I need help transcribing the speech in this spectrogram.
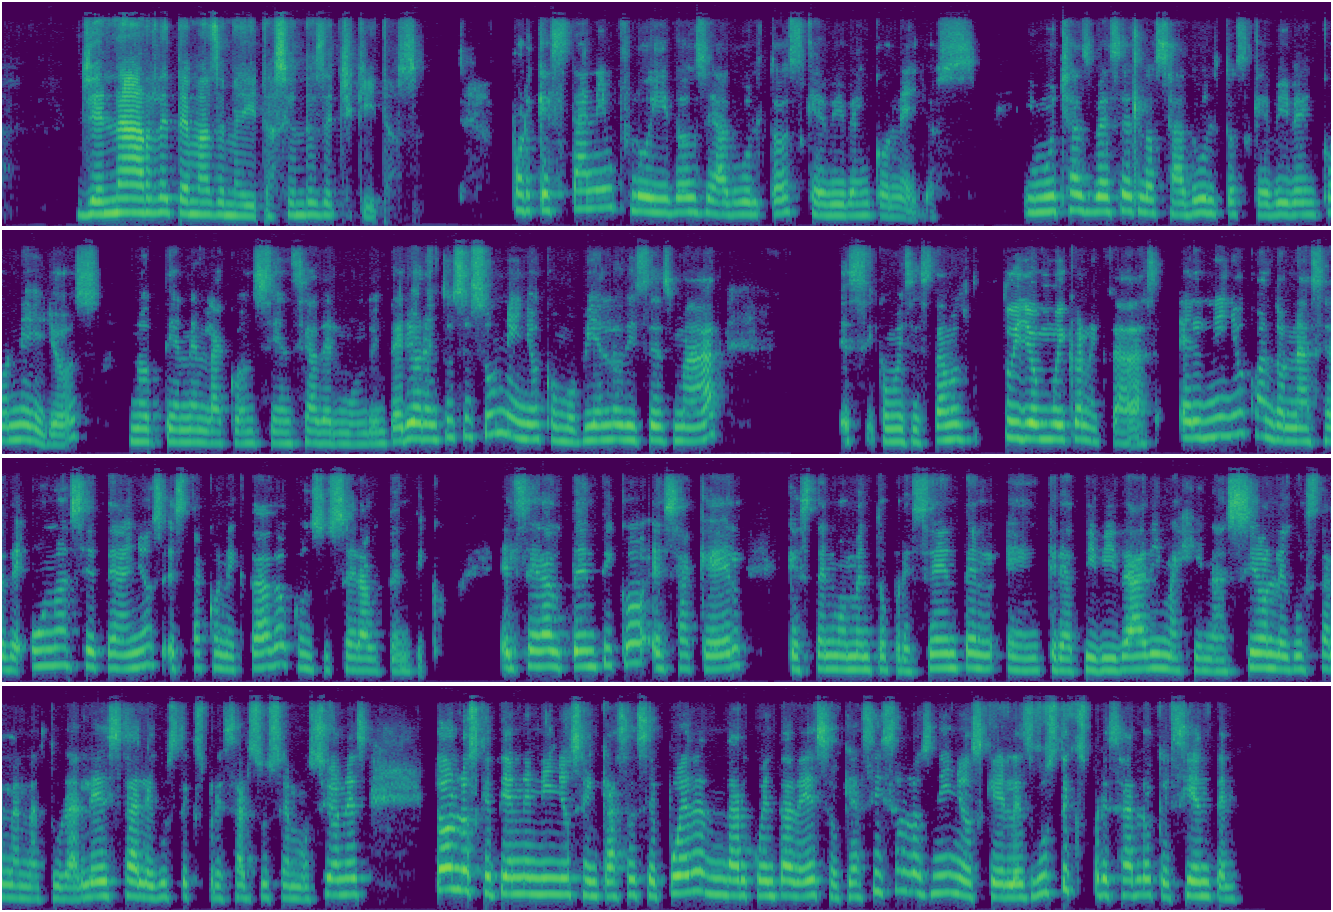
llenar de temas de meditación desde chiquitos? Porque están influidos de adultos que viven con ellos. Y muchas veces los adultos que viven con ellos no tienen la conciencia del mundo interior. Entonces un niño, como bien lo dices, Mar, como dice, estamos tú y yo muy conectadas. El niño cuando nace de 1 a 7 años está conectado con su ser auténtico. El ser auténtico es aquel que está en momento presente, en, creatividad, imaginación, le gusta la naturaleza, le gusta expresar sus emociones. Todos los que tienen niños en casa se pueden dar cuenta de eso, que así son los niños, que les gusta expresar lo que sienten,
